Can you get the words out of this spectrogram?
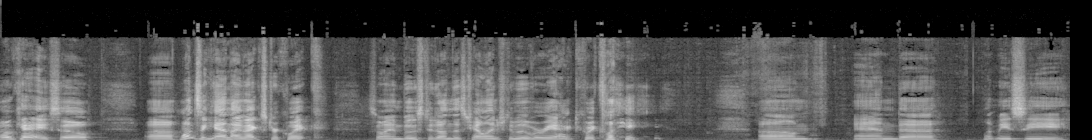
Okay, so Uh, once again, I'm extra quick, so I am boosted on this challenge to move or react quickly. um, and uh, let me see.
